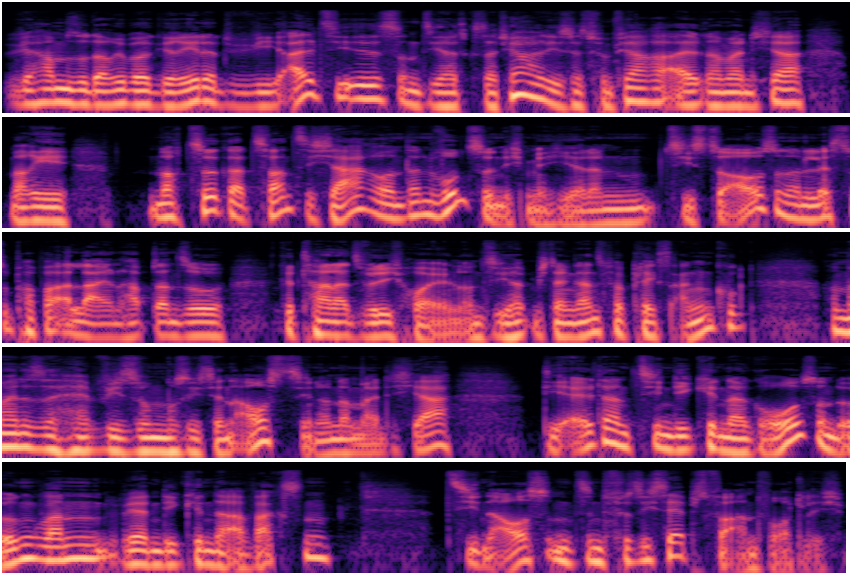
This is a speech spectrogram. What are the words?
Wir haben so darüber geredet, wie alt sie ist und sie hat gesagt, ja, die ist jetzt fünf Jahre alt. Dann meinte ich, ja, Marie, noch circa 20 Jahre und dann wohnst du nicht mehr hier. Dann ziehst du aus und dann lässt du Papa allein. Hab dann so getan, als würde ich heulen. Und sie hat mich dann ganz perplex angeguckt und meinte so, hä, wieso muss ich denn ausziehen? Und dann meinte ich, ja, die Eltern ziehen die Kinder groß und irgendwann werden die Kinder erwachsen, ziehen aus und sind für sich selbst verantwortlich.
